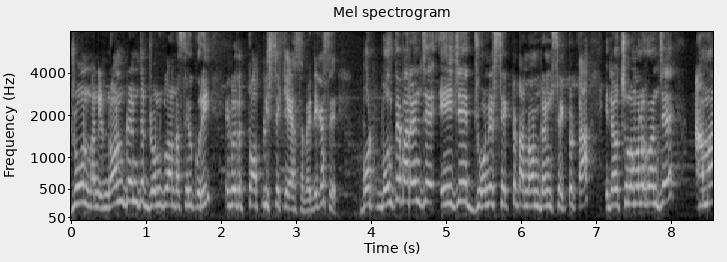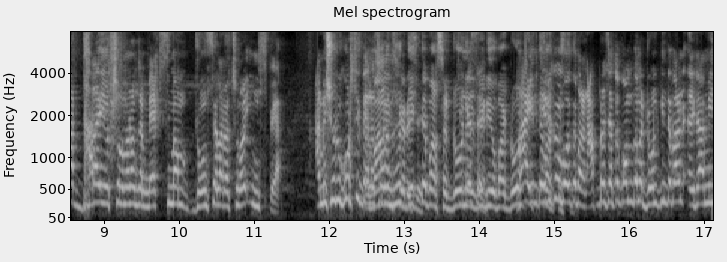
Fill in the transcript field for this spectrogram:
ড্রোন মানে নন ব্র্যান্ড যে ড্রোনগুলো আমরা সেল করি এগুলোতে টপ লিস্টে কে আছে ভাই ঠিক আছে? বট- বলতে পারেন যে এই যে ড্রোনের সেক্টরটা নন ব্র্যান্ড সেক্টরটা এটা হচ্ছিল মনে করেন যে আমার ধারাই হচ্ছিল মনে করেন যে ম্যাক্সিমাম ড্রোন সেলার হচ্ছিল ইন্সপায়ার আমি শুরু করছি দেখতে হয়েছে। পারছে drone এর ঠিক বা Right, কিনতে বলতে পারেন আপনার যত কম দামে ড্রোন কিনতে পারেন এটা আমি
